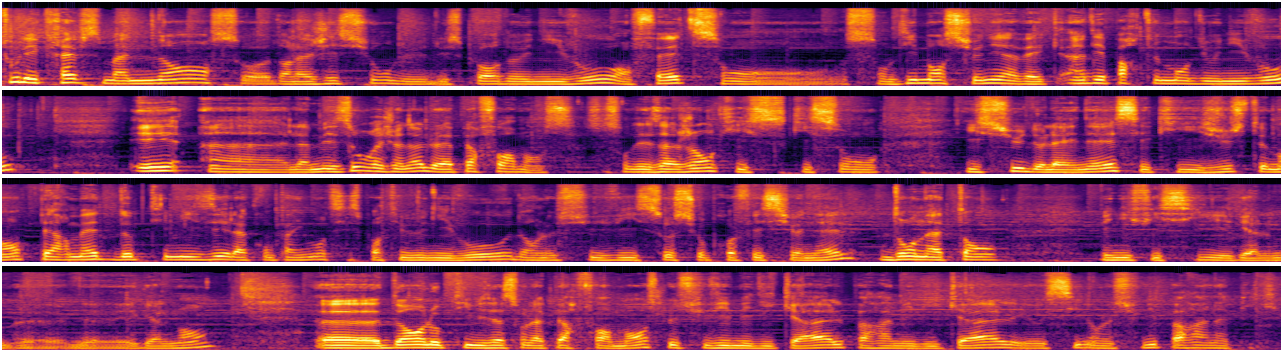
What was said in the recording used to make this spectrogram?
Tous les CREPS maintenant, dans la gestion du, sport de haut niveau, en fait, sont, dimensionnés avec un département du haut niveau et la maison régionale de la performance. Ce sont des agents qui, sont issus de l'ANS et qui justement permettent d'optimiser l'accompagnement de ces sportifs de haut niveau dans le suivi socio-professionnel, dont Nathan bénéficie euh, également, euh, dans l'optimisation de la performance, le suivi médical, paramédical et aussi dans le suivi paralympique.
